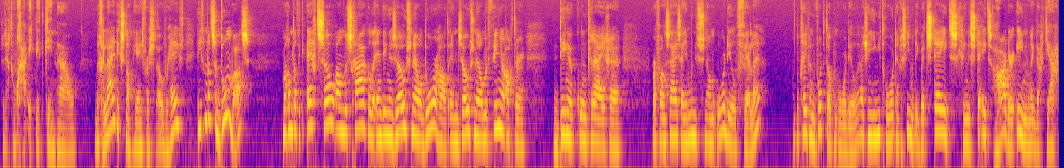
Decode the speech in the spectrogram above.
Ze dacht, hoe ga ik dit kind nou begeleid. Ik snap niet eens waar ze het over heeft. Niet omdat ze dom was, maar omdat ik echt zo anders schakelde en dingen zo snel door had en zo snel mijn vinger achter dingen kon krijgen waarvan zij zei: Je moet niet zo snel een oordeel vellen. Want op een gegeven moment wordt het ook een oordeel. Als je je niet gehoord en gezien wordt. Ik werd steeds, ging er steeds harder in. Want ik dacht, ja,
